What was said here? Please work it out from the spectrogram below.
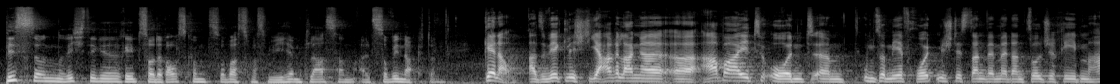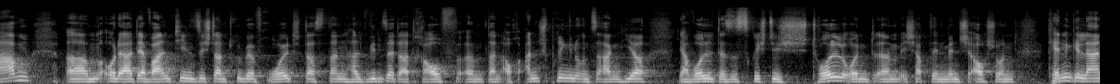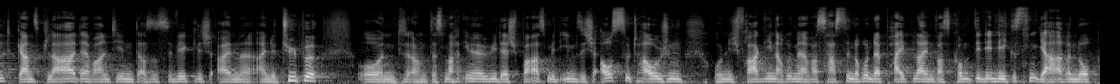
bis so eine richtige Rebsorte rauskommt, sowas, was wir hier im Glas haben, als Sauvignac dann. Genau, also wirklich jahrelange äh, Arbeit und ähm, umso mehr freut mich das dann, wenn wir dann solche Reben haben. Ähm, oder der Valentin sich dann darüber freut, dass dann halt Winzer da drauf ähm, dann auch anspringen und sagen hier, jawohl, das ist richtig toll. Und ähm, ich habe den Mensch auch schon kennengelernt, ganz klar, der Valentin, das ist wirklich eine, eine Type. Und ähm, das macht immer wieder Spaß, mit ihm sich auszutauschen. Und ich frage ihn auch immer, was hast du noch in der Pipeline, was kommt in den nächsten Jahren noch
